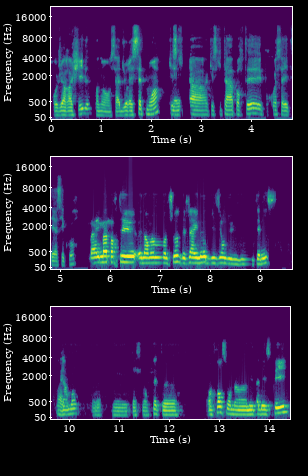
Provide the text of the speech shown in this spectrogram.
Roger Rachid. Pendant, ça a duré sept mois. Qu'est-ce qui t'a, qu'est-ce qui t'a apporté et pourquoi ça a été assez court? Bah, Il m'a apporté énormément de choses. Déjà, une autre vision du, du tennis, clairement. Euh, euh, parce qu'en fait, euh, en France, on a un état d'esprit.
